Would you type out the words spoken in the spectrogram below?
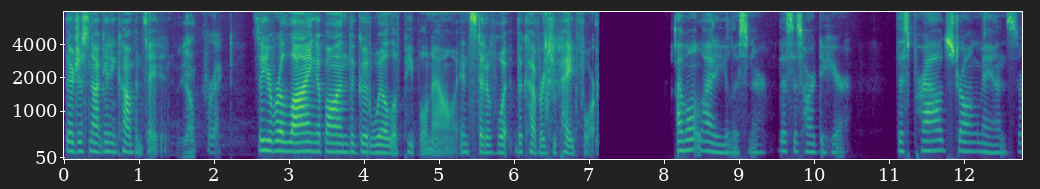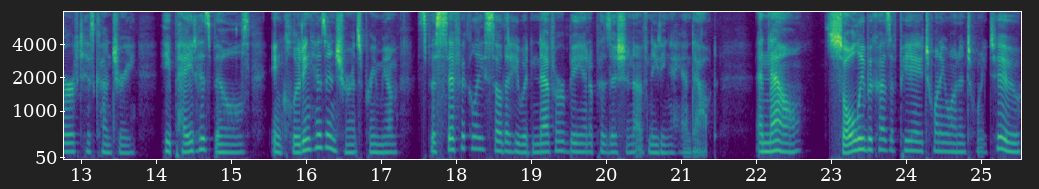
they're just not getting compensated Yep. Correct. So you're relying upon the goodwill of people now instead of what the coverage you paid for. I won't lie to you, listener. This is hard to hear. This proud, strong man served his country. He paid his bills, including his insurance premium, specifically so that he would never be in a position of needing a handout. And now, solely because of PA 21 and 22,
